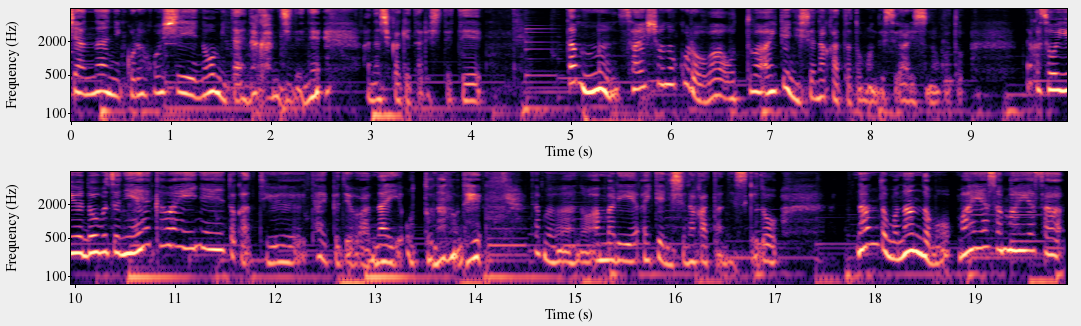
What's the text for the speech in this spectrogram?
ちゃん何これ欲しいの?」みたいな感じでね話しかけたりしてて多分最初の頃は夫は相手にしてなかったと思うんですよアリスのこと。なんかそういう動物に「えー、かわいいね」とかっていうタイプではない夫なので多分あのあんまり相手にしてなかったんですけど何度も何度も毎朝毎朝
